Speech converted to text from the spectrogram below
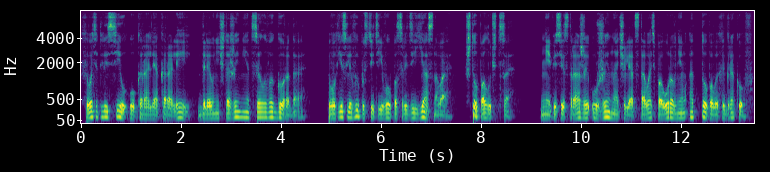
хватит ли сил у короля королей для уничтожения целого города? Вот если выпустить его посреди Ясного, что получится? Неписи стражи уже начали отставать по уровням от топовых игроков.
